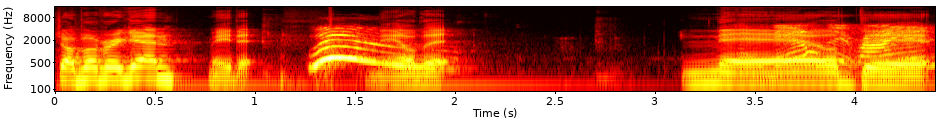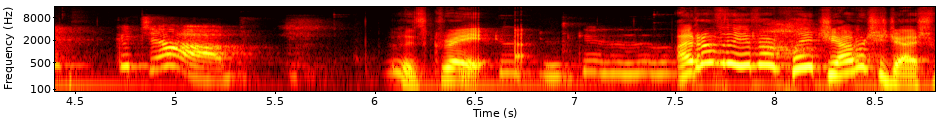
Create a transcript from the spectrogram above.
Jump over again. Made it. Woo! Nailed it. Nailed Nailed it, Ryan. Good job. It was great. I don't think I've ever played Geometry Dash.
